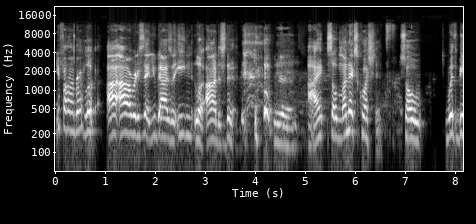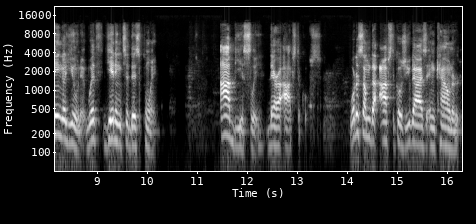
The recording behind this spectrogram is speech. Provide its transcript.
You're fine, bro. Look, I, I already said you guys are eating. Look, I understood. Yeah. All right. So my next question. So with being a unit, with getting to this point, obviously there are obstacles. What are some of the obstacles you guys encountered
